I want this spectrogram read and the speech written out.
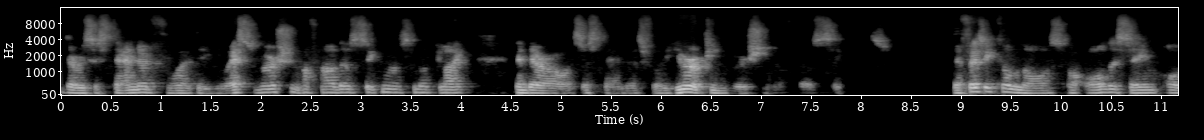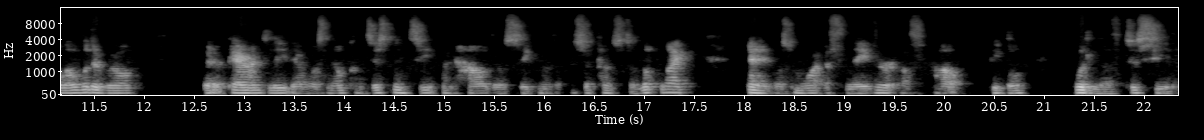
There is a standard for the US version of how those signals look like, and there are also standards for the European version of those signals. The physical laws are all the same all over the world, but apparently there was no consistency on how those signals are supposed to look like, and it was more a flavor of how people would love to see them.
